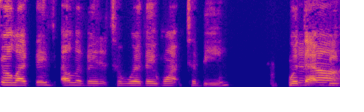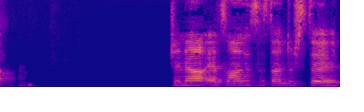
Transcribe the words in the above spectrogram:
feel like they've elevated to where they want to be would that be Janelle, as long as it's understood,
